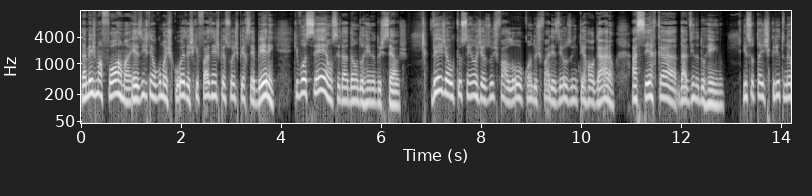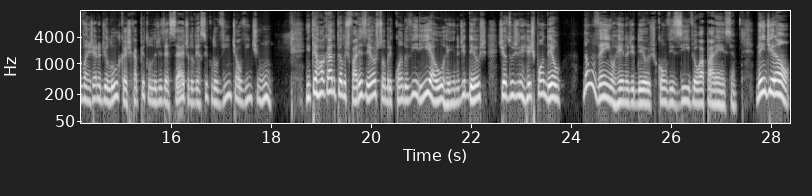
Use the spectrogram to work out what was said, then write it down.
Da mesma forma, existem algumas coisas que fazem as pessoas perceberem que você é um cidadão do reino dos céus. Veja o que o Senhor Jesus falou quando os fariseus o interrogaram acerca da vinda do reino. Isso está escrito no Evangelho de Lucas, capítulo 17, do versículo 20 ao 21. Interrogado pelos fariseus sobre quando viria o reino de Deus, Jesus lhe respondeu: Não vem o reino de Deus com visível aparência, nem dirão,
